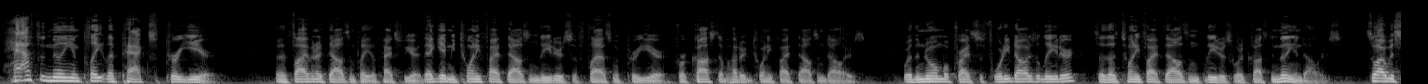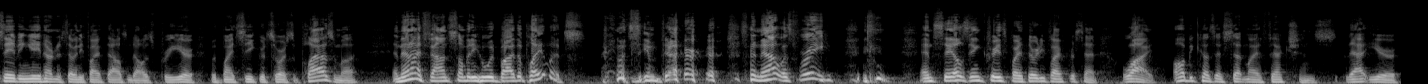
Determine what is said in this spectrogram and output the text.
half a million platelet packs per year, uh, 500,000 platelet packs per year. That gave me 25,000 liters of plasma per year for a cost of $125,000, where the normal price is $40 a liter, so those 25,000 liters would have cost a million dollars. So I was saving $875,000 per year with my secret source of plasma. And then I found somebody who would buy the platelets. it seemed better. so now it was free. and sales increased by 35%. Why? All because I set my affections that year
